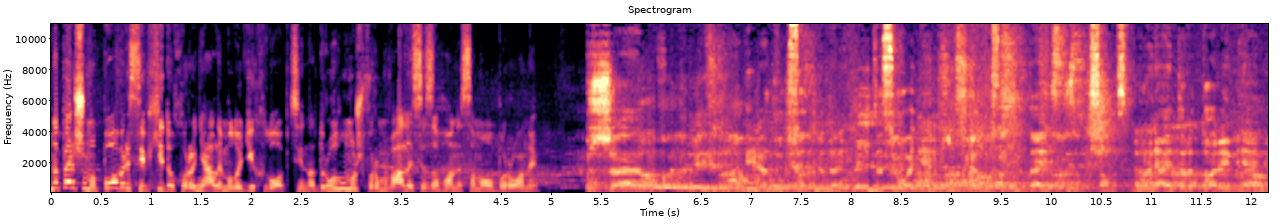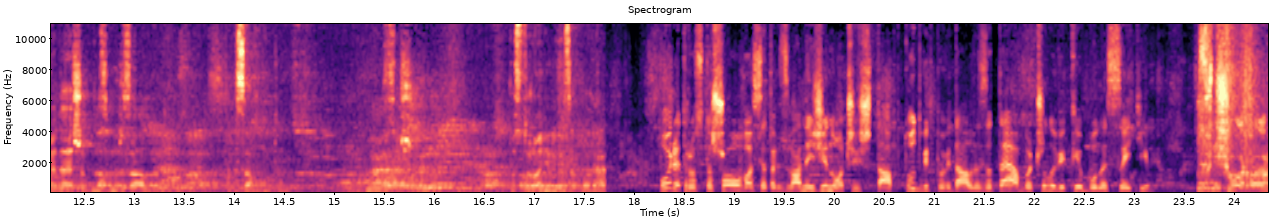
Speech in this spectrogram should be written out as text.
На першому поверсі вхід охороняли молоді хлопці. На другому ж формувалися загони самооборони. Вже біля 200 людей. Це сьогодні біля 200 людей записалося. Міняють території, міняємо людей, щоб не змерзали. Так само тут. щоб постороннім не заходили. Поряд розташовувався так званий жіночий штаб. Тут відповідали за те, аби чоловіки були ситі. Вчора,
